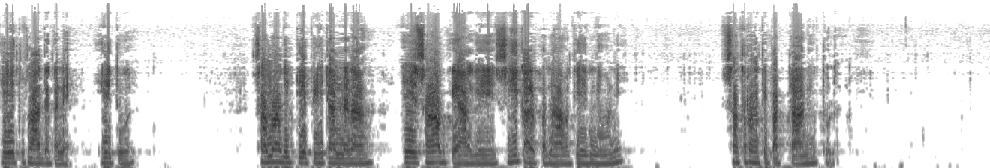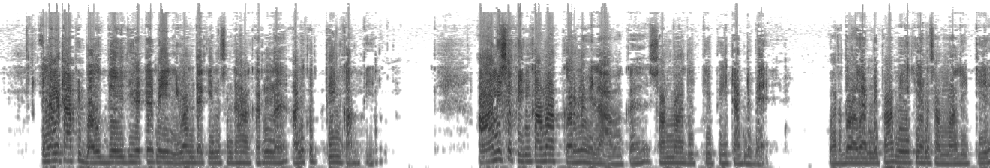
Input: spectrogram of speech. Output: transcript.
හේතු සාධක නැහැ. හේතුව සම්මාදිට්ඨිය පිළිටන්න නම් ඒ ශ්‍රාවකයාගේ සිහි කල්පනාව තියෙන්න ඕනේ සතර අතිපට්ඨානය තුල. ඊළඟට අපි බෞද්ධ විදිහට මේ නිවන් දැකීම සඳහා කරන අනිකුත් පින්කම් තියෙනවා. ආමිෂ පින්කමක් කරන වෙලාවක සම්මා දිට්ඨිය පිළිටන්න බෑ. වර්ධව ගන්න එපා මේ කියන සම්මා දිට්ඨිය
